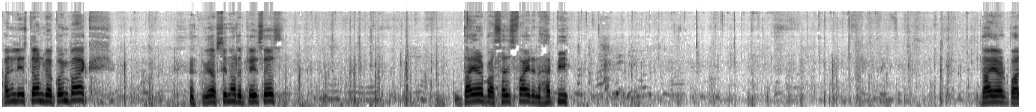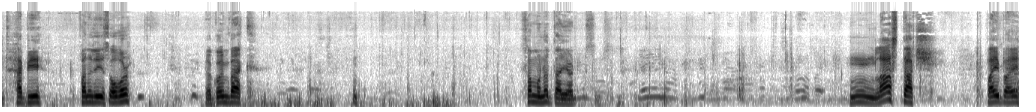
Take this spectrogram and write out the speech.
Finally, it's done. We are going back. we have seen all the places. Dire but satisfied and happy. Dire but happy. Finally, it's over. We are going back. Some are not tired. Hmm, last touch. Bye bye.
